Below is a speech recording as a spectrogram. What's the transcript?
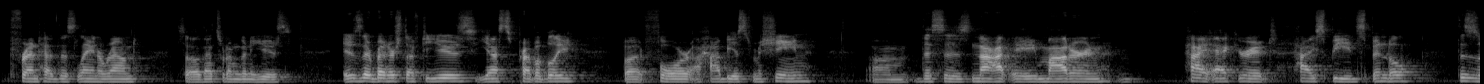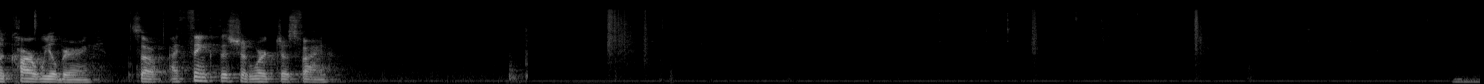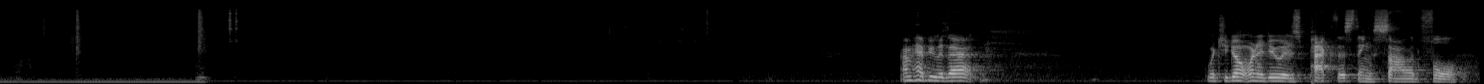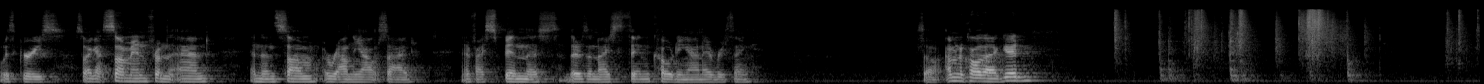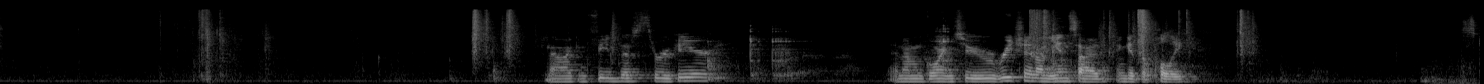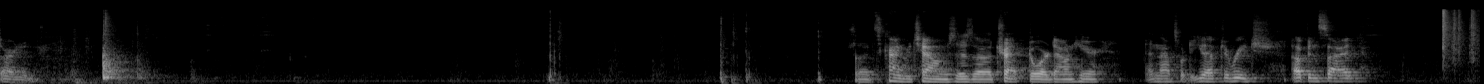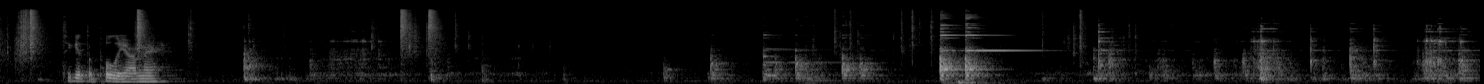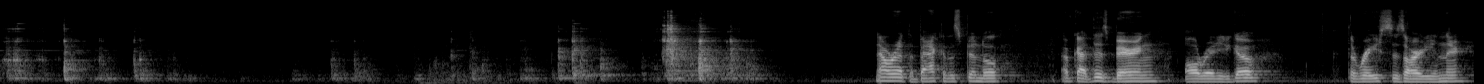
Friend had this laying around, so that's what I'm going to use. Is there better stuff to use? Yes, probably, but for a hobbyist machine, um, this is not a modern, high accurate, high speed spindle. This is a car wheel bearing. So I think this should work just fine. I'm happy with that. What you don't want to do is pack this thing solid full with grease. So I got some in from the end and then some around the outside. And if I spin this, there's a nice thin coating on everything. So I'm gonna call that good. Now I can feed this through here and I'm going to reach in on the inside and get the pulley started. So it's kind of a challenge. There's a trap door down here and that's what you have to reach up inside to get the pulley on there. The back of the spindle. I've got this bearing all ready to go. The race is already in there.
